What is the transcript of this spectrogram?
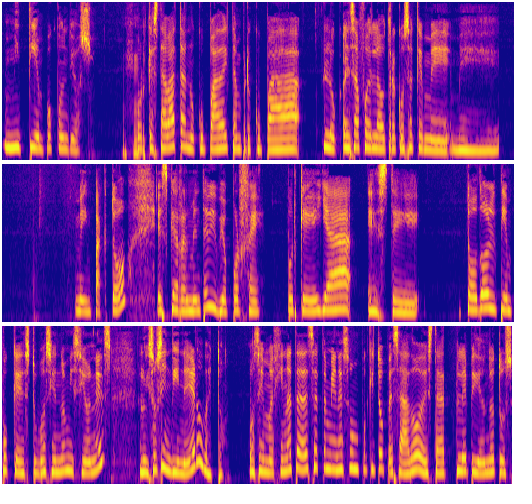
mi tiempo con Dios. Porque estaba tan ocupada y tan preocupada. Lo- esa fue la otra cosa que me, me, me impactó, es que realmente vivió por fe. Porque ella, este, todo el tiempo que estuvo haciendo misiones, lo hizo sin dinero, Beto. O sea, imagínate, debe ser también eso un poquito pesado, estarle pidiendo a tus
